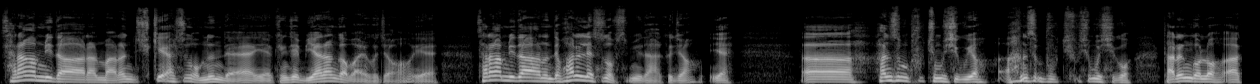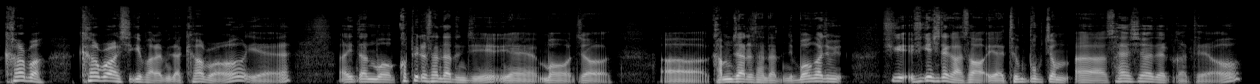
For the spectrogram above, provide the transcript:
사랑합니다라는 말은 쉽게 할 수가 없는데, 예, 굉장히 미안한가 봐요. 그죠? 예. 사랑합니다 하는데 화를 낼 수는 없습니다. 그죠? 예. 아, 한숨 푹 주무시고요. 한숨 푹 주- 주무시고 다른 걸로 아, 커버 커버 하시기 바랍니다. 커버. 예. 아, 일단 뭐 커피를 산다든지 예, 뭐저 어, 감자를 산다든지 뭔가 좀 휴게, 휴게실에 가서 예, 듬뿍 좀 아, 사셔야 될 것 같아요.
